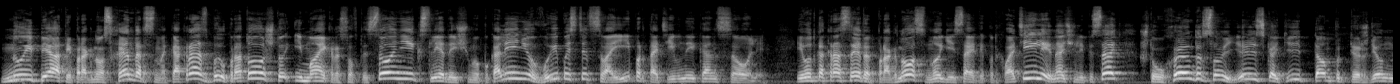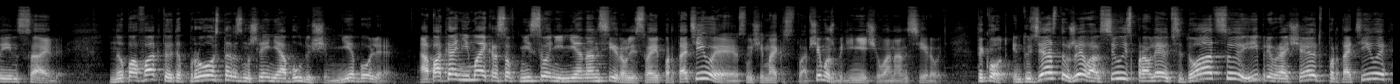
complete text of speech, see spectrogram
Ну и пятый прогноз Хендерсона как раз был про то, что и Microsoft, и Sony к следующему поколению выпустят свои портативные консоли. И вот как раз этот прогноз многие сайты подхватили и начали писать, что у Хендерсона есть какие-то там подтвержденные инсайды. Но по факту это просто размышления о будущем, не более. А пока ни Microsoft, ни Sony не анонсировали свои портативы, в случае Microsoft вообще, может быть, и нечего анонсировать. Так вот, энтузиасты уже вовсю исправляют ситуацию и превращают в портативы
